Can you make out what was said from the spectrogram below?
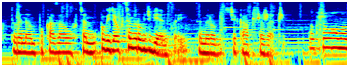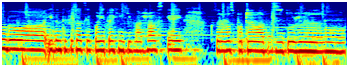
który nam pokazał, chcemy, powiedział, chcemy robić więcej, chcemy robić ciekawsze rzeczy. No, przełomem była identyfikacja Politechniki Warszawskiej, która rozpoczęła dosyć dużą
